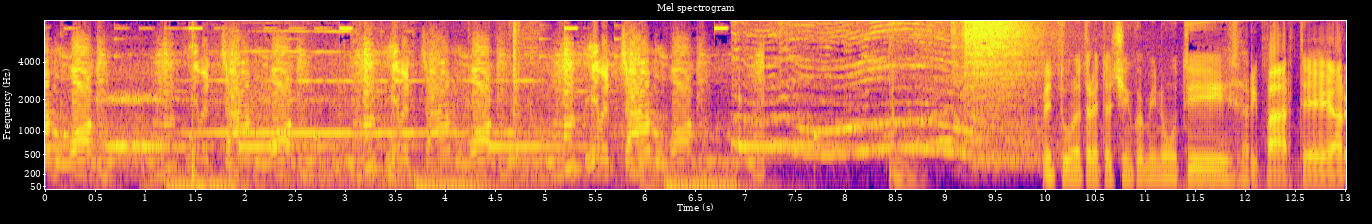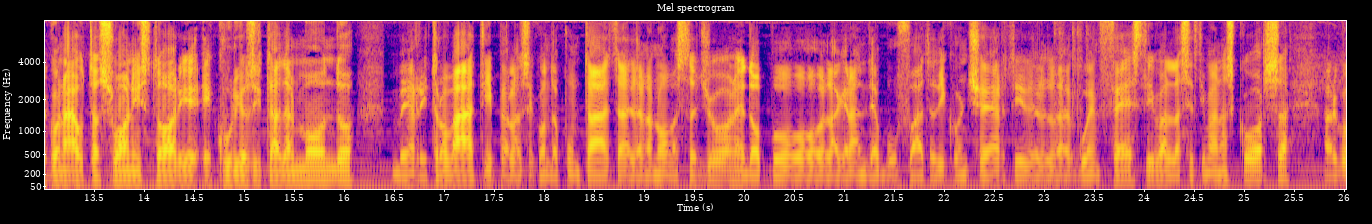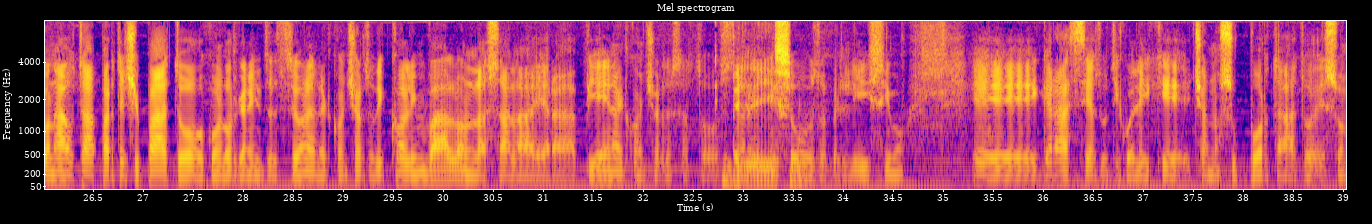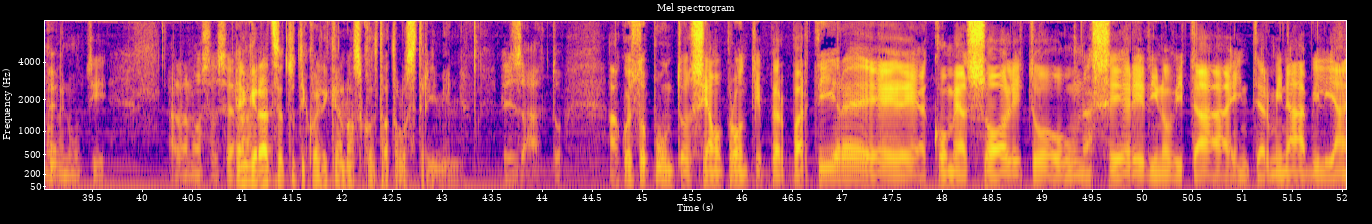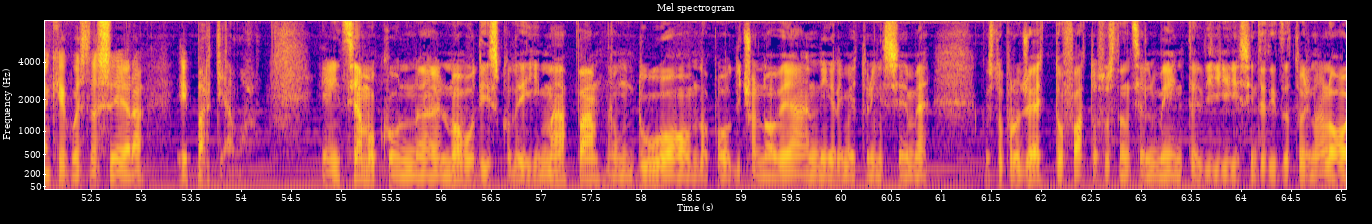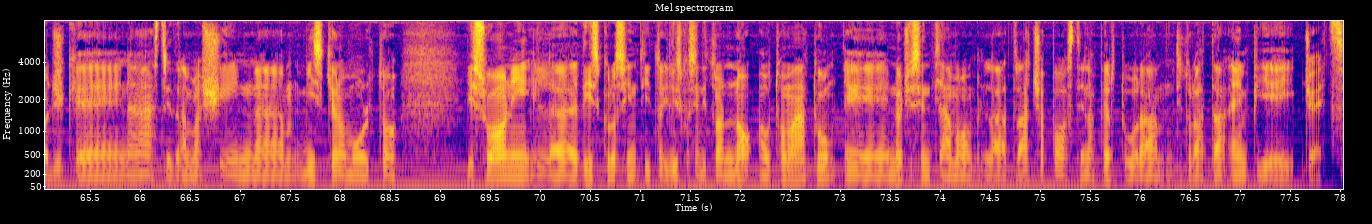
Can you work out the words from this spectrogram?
time I'm walking, every time I'm walking, every time I'm walking, every time I'm walking. 21.35 minuti, riparte Argonauta, suoni, storie e curiosità dal mondo. Ben ritrovati per la seconda puntata della nuova stagione. Dopo la grande abbuffata di concerti del Gwen Festival la settimana scorsa, Argonauta ha partecipato con l'organizzazione del concerto di Colin Vallon. La sala era piena, il concerto è stato bellissimo. bellissimo. E grazie a tutti quelli che ci hanno supportato e sono eh. venuti alla nostra serata. E grazie a tutti quelli che hanno ascoltato lo streaming. Esatto. A questo punto siamo pronti per partire e come al solito una serie di novità interminabili anche questa sera e partiamo. Iniziamo con eh, il nuovo disco dei Mappa, un duo dopo 19 anni rimettono insieme questo progetto fatto sostanzialmente di sintetizzatori analogiche, nastri, drum machine, mischiano molto i suoni, il disco, intitola, il disco si intitola No Automatu e noi ci sentiamo la traccia posta in apertura intitolata MPA Jazz.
